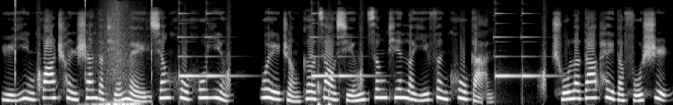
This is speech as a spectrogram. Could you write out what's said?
与印花衬衫的甜美相互呼应，为整个造型增添了一份酷感。除了搭配的服饰，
